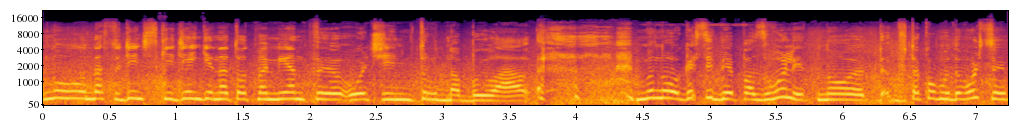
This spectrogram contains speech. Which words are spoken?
ну, на студенческие деньги на тот момент э, очень трудно было много себе позволить, но в таком удовольствии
